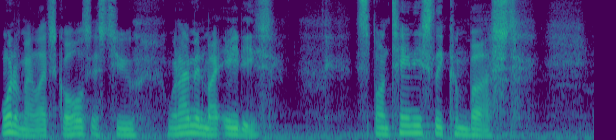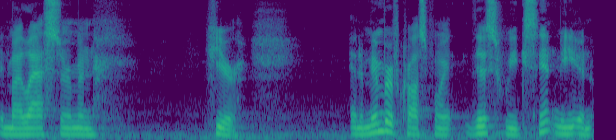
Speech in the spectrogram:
one of my life's goals is to, when I'm in my 80s, spontaneously combust in my last sermon here. And a member of Crosspoint this week sent me an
